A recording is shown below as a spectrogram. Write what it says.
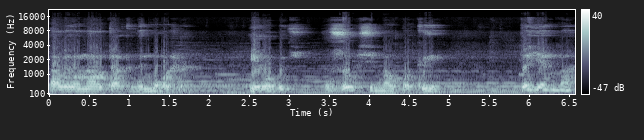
але вона отак не може і робить зовсім навпаки, таємна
